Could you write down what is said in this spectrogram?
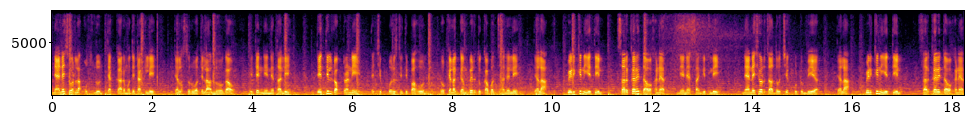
ज्ञानेश्वरला उचलून त्या कारमध्ये टाकले. त्याला सुरुवातीला लोहगाव येथे नेण्यात आले. तेथील डॉक्टरांनी त्याची परिस्थिती पाहून डोक्याला गंभीर दुखापत झाल्याने त्याला बिडकिन येथील सरकारी दवाखान्यात नेण्यास सांगितले. ज्ञानेश्वर जाधवचे कुटुंबीय त्याला बिडकिन येथील सरकारी दवाखान्यात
